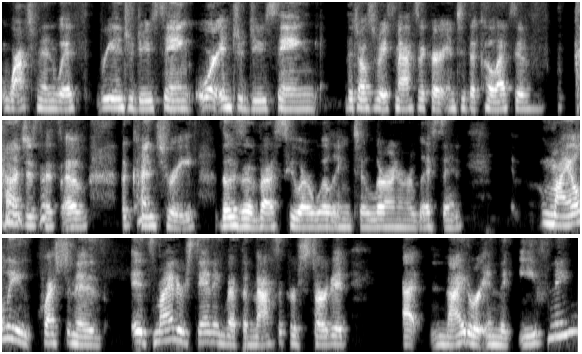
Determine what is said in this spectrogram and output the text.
Watchmen with reintroducing or introducing the Tulsa Race Massacre into the collective consciousness of the country, those of us who are willing to learn or listen. My only question is it's my understanding that the massacre started at night or in the evening.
